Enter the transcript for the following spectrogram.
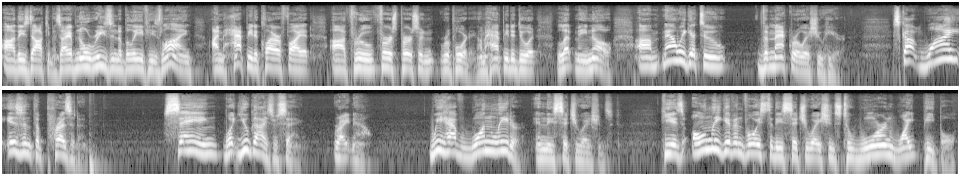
uh, these documents. I have no reason to believe he's lying. I'm happy to clarify it uh, through first person reporting. I'm happy to do it. Let me know. Um, now we get to the macro issue here. Scott, why isn't the president saying what you guys are saying right now? We have one leader in these situations. He has only given voice to these situations to warn white people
